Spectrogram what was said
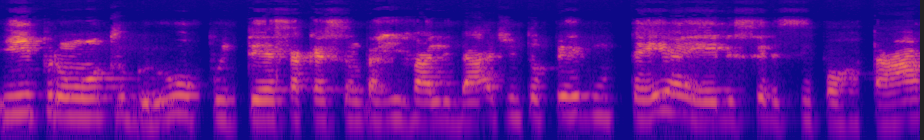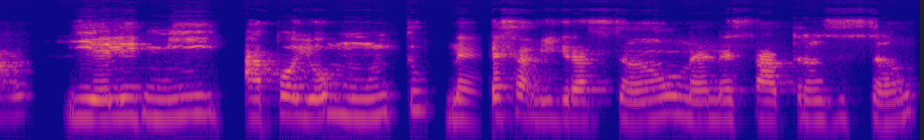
e ir para um outro grupo e ter essa questão da rivalidade. Então, perguntei a ele se ele se importava e ele me apoiou muito nessa migração, né, nessa transição.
